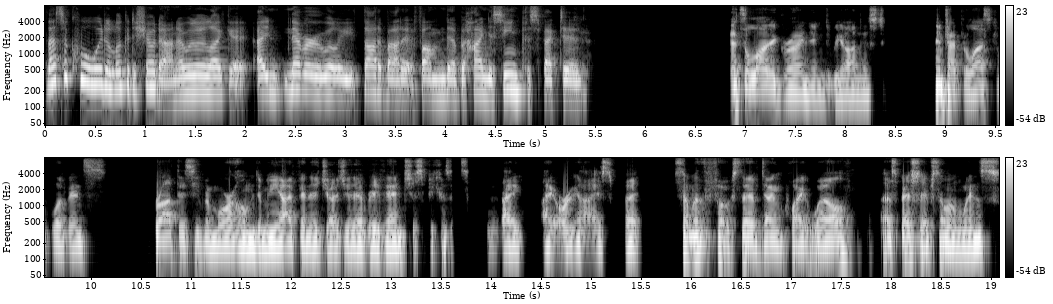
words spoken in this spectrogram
That's a cool way to look at the showdown. I really like it. I never really thought about it from the behind the scene perspective. That's a lot of grinding, to be honest. In fact, the last couple of events brought this even more home to me. I've been a judge at every event just because it's I, I organize. But some of the folks that have done quite well, especially if someone wins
